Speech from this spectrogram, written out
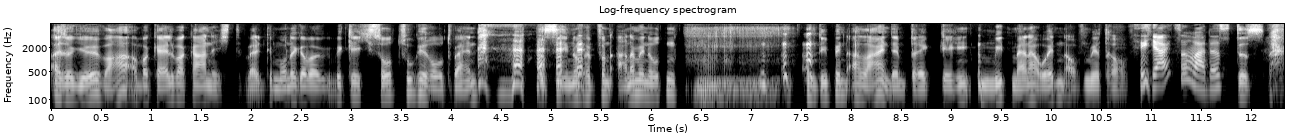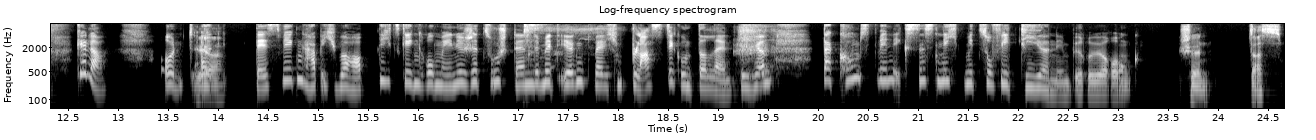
Also jö war, aber geil war gar nicht, weil die Monika war wirklich so zugerotweint, dass sie innerhalb von einer Minute und ich bin allein in dem Dreck gegen mit meiner alten auf mir drauf. Ja, so war das. Das, Genau. Und Ja. äh, deswegen habe ich überhaupt nichts gegen rumänische Zustände mit irgendwelchen Plastikunterleintüchern. Da kommst wenigstens nicht mit so viel Tieren in Berührung. schön. Das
